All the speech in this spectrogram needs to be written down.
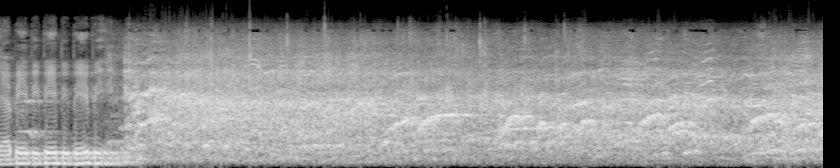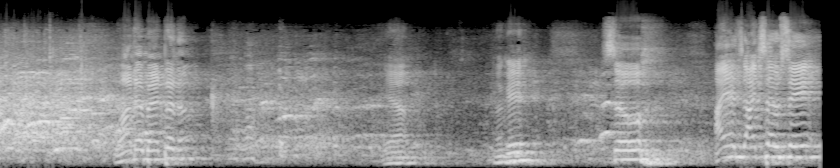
Yeah, baby, baby, baby. what a better, no? Yeah. Okay. So, I, I just have to say,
